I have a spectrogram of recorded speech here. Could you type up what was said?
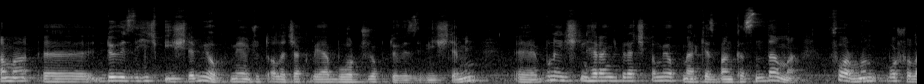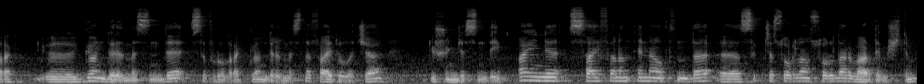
Ama e, dövizli hiçbir işlemi yok. Mevcut alacak veya borcu yok dövizli bir işlemin. E, buna ilişkin herhangi bir açıklama yok Merkez Bankası'nda ama formun boş olarak e, gönderilmesinde, sıfır olarak gönderilmesinde fayda olacağı düşüncesindeyim. Aynı sayfanın en altında e, sıkça sorulan sorular var demiştim.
